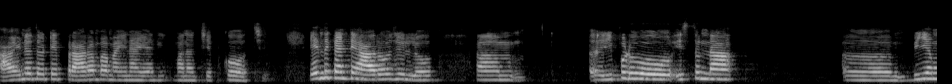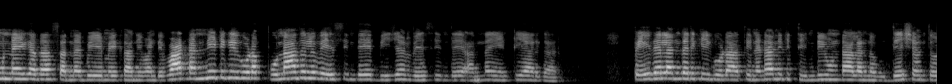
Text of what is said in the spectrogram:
ఆయనతోటే ప్రారంభమైనాయని మనం చెప్పుకోవచ్చు. ఎందుకంటే ఆ రోజుల్లో ఇప్పుడు ఇస్తున్న ఆ, బియ్యం ఉన్నాయి కదా సన్న బియ్యమే కానివ్వండి వాటన్నిటికీ కూడా పునాదులు వేసిందే బీజం వేసిందే అన్న ఎన్టీఆర్ గారు. పేదలందరికీ కూడా తినడానికి తిండి ఉండాలన్న ఉద్దేశంతో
